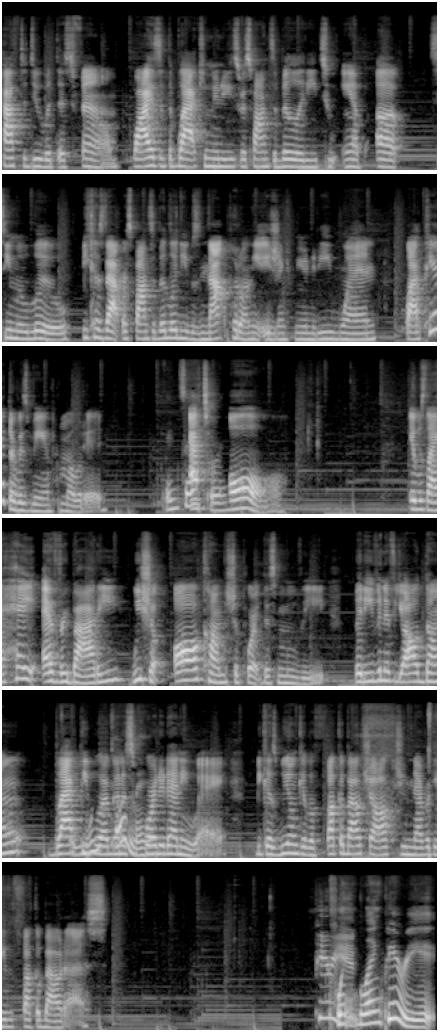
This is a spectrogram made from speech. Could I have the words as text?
have to do with this film why is it the black community's responsibility to amp up simu liu because that responsibility was not put on the asian community when black panther was being promoted Exactly. at all. It was like, hey, everybody, we should all come support this movie. But even if y'all don't, black people We are going to support it anyway because we don't give a fuck about y'all because you never gave a fuck about us. Period. Point blank. Period.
